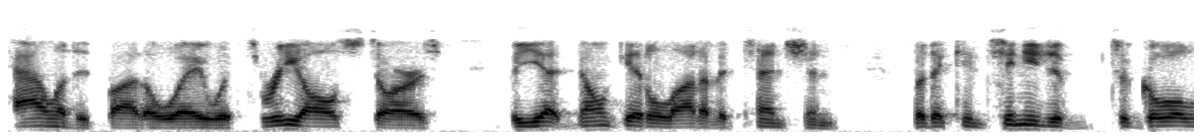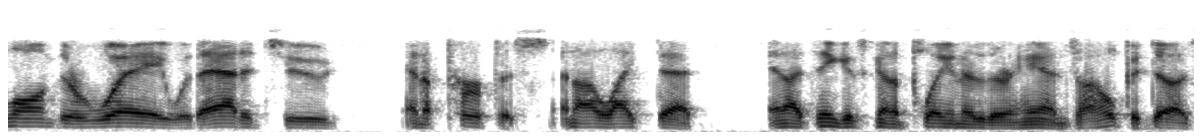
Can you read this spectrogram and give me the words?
talented, by the way, with three All-Stars, but yet don't get a lot of attention but they continue to to go along their way with attitude and a purpose, and I like that. And I think it's going to play into their hands. I hope it does.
